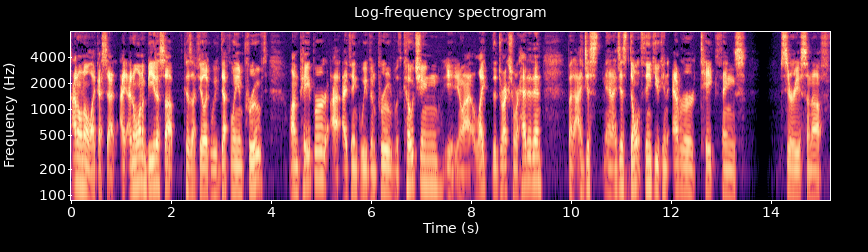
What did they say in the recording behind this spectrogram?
I don't know. Like I said, I, I don't want to beat us up because I feel like we've definitely improved on paper. I, I, think we've improved with coaching. You, you know, I like the direction we're headed in, but I just, man, I just don't think you can ever take things serious enough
